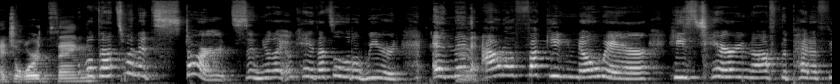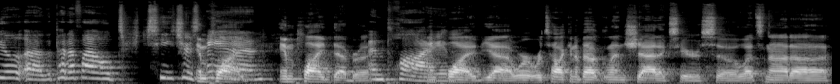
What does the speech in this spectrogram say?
an edgelord thing. well that's when it starts and you're like okay that's a little weird and then Yeah. out of fucking nowhere he's tearing off the pedophile uh, the pedophile t- teacher's Implied. hand Implied, Deborah. implied Implied, yeah. We're we're talking about Glenn Shadix here, so let's not uh,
